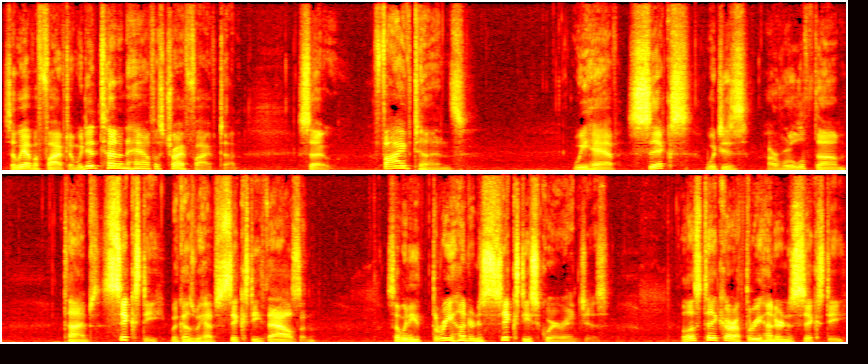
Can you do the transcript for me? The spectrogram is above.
So we have a 5 ton. We did a ton and a half, let's try 5 ton. So 5 tons, we have 6, which is our rule of thumb, times 60, because we have 60,000. So we need 360 square inches. Let's take our 360.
